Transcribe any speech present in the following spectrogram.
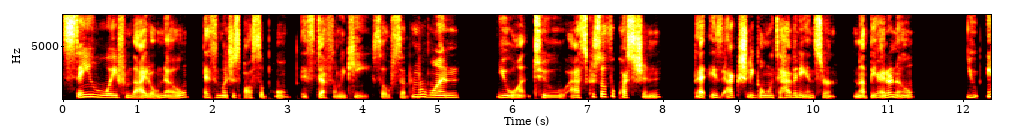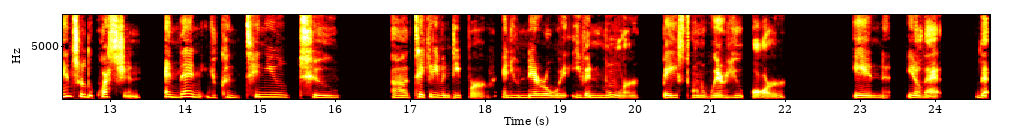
stay away from the I don't know as much as possible is definitely key. So, step number one, you want to ask yourself a question that is actually going to have an answer, not the I don't know. You answer the question and then you continue to uh, take it even deeper and you narrow it even more based on where you are in you know, that, that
